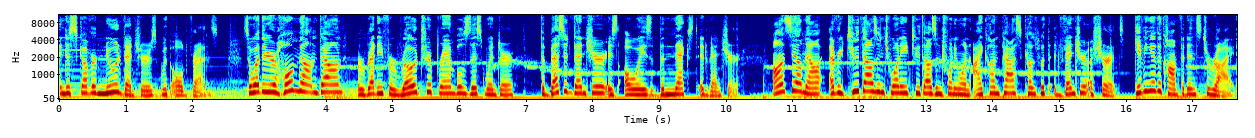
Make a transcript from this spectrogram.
and discover new adventures with old friends. So, whether you're home mountain bound or ready for road trip rambles this winter, the best adventure is always the next adventure. On sale now, every 2020 2021 Ikon Pass comes with Adventure Assurance, giving you the confidence to ride.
